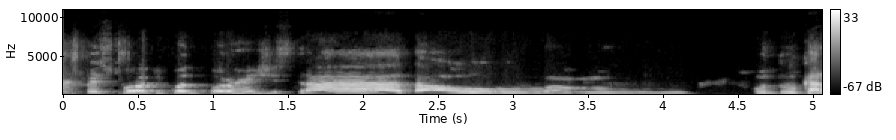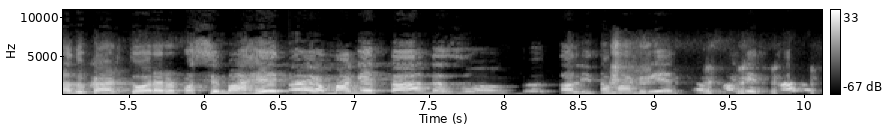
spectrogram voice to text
as pessoas que quando foram registrar, tal, o, o, o, o cara do cartório era para ser marreta, é, maguetadas, ó. Thalita Magueta, maguetadas,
